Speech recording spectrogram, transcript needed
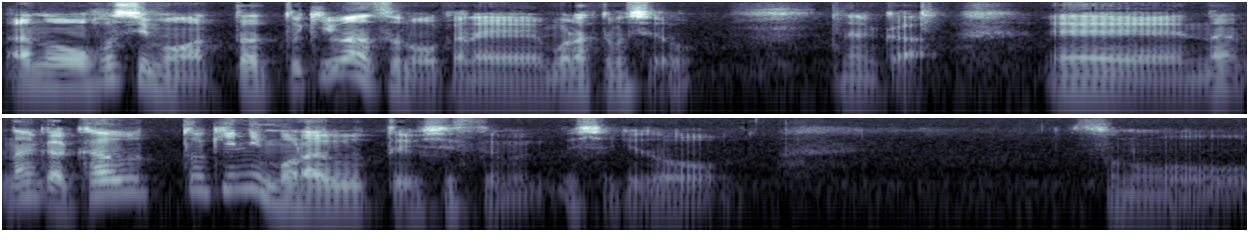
あの、欲しいもんあった時は、そのお金もらってましたよ。なんか、えー、ななんか買う時にもらうっていうシステムでしたけど、その、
